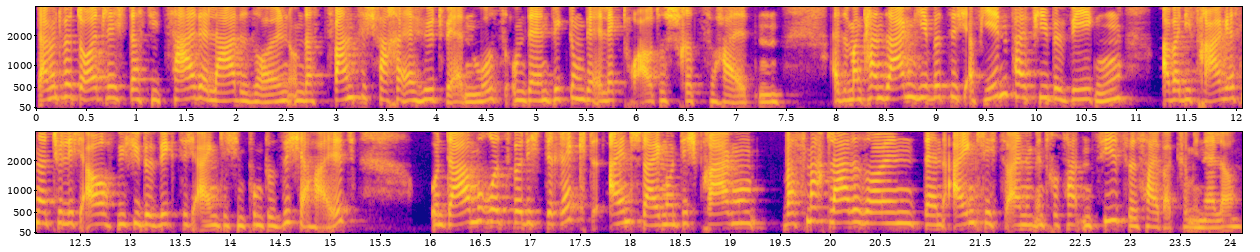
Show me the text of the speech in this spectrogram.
Damit wird deutlich, dass die Zahl der Ladesäulen um das 20-fache erhöht werden muss, um der Entwicklung der Elektroautos Schritt zu halten. Also man kann sagen, hier wird sich auf jeden Fall viel bewegen. Aber die Frage ist natürlich auch, wie viel bewegt sich eigentlich in puncto Sicherheit? Und da, Moritz, würde ich direkt einsteigen und dich fragen, was macht Ladesäulen denn eigentlich zu einem interessanten Ziel für Cyberkriminelle?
